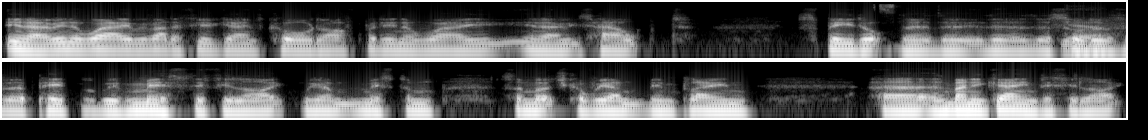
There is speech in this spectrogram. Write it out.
you know, in a way, we've had a few games called off, but in a way, you know, it's helped speed up the the the, the sort yeah. of uh, people we've missed, if you like. We haven't missed them so much because we haven't been playing uh, as many games, if you like.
